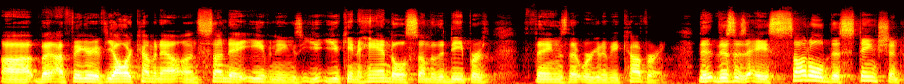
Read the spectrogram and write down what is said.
Uh, but I figure if y'all are coming out on Sunday evenings, you, you can handle some of the deeper things that we're going to be covering. This is a subtle distinction,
